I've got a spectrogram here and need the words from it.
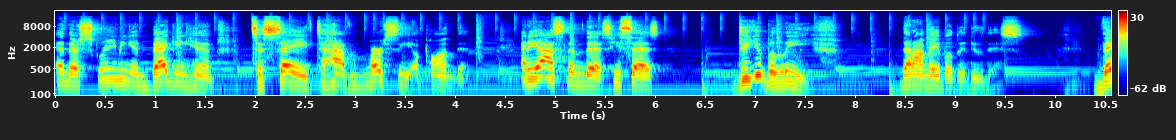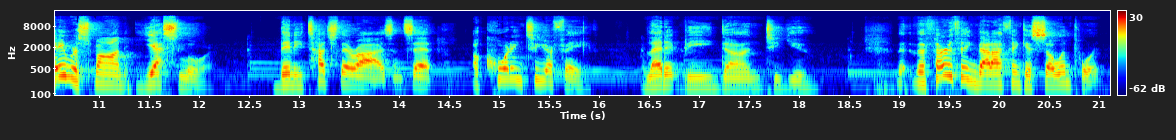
and they're screaming and begging him to save, to have mercy upon them. And he asks them this He says, Do you believe that I'm able to do this? They respond, Yes, Lord. Then he touched their eyes and said, According to your faith, let it be done to you. The third thing that I think is so important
